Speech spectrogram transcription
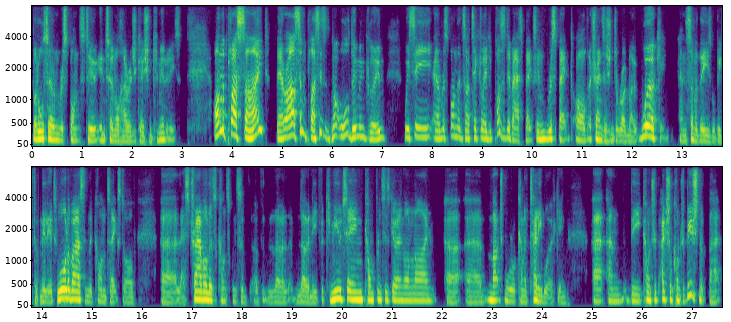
but also in response to internal higher education communities. On the plus side, there are some pluses, it's not all doom and gloom. We see uh, respondents articulated positive aspects in respect of a transition to remote working. And some of these will be familiar to all of us in the context of uh, less travel as a consequence of, of, lower, lower need for commuting, conferences going online, uh, uh, much more kind of teleworking, uh, and the contrib- actual contribution of that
